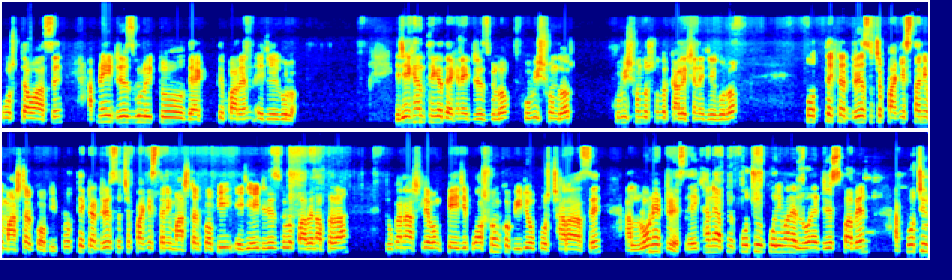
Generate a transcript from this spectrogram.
পোস্ট দেওয়া আছে। আপনি এই ড্রেসগুলো একটু দেখতে পারেন, এই যে এগুলো। এই যে এখান থেকে দেখেন এই ড্রেসগুলো, খুবই সুন্দর খুবই সুন্দর সুন্দর কালেকশন এই যেগুলো। প্রত্যেকটা ড্রেস হচ্ছে পাকিস্তানি মাস্টার কপি প্রত্যেকটা ড্রেস হচ্ছে পাকিস্তানি মাস্টার কপি এই যে এই ড্রেসগুলো পাবেন আপনারা দোকানে আসলে এবং পেজে অসংখ্য ভিডিও পোস্ট ছাড়া আছে। আর লোনের ড্রেস এইখানে আপনার প্রচুর পরিমাণে লোনের ড্রেস পাবেন। আর প্রচুর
